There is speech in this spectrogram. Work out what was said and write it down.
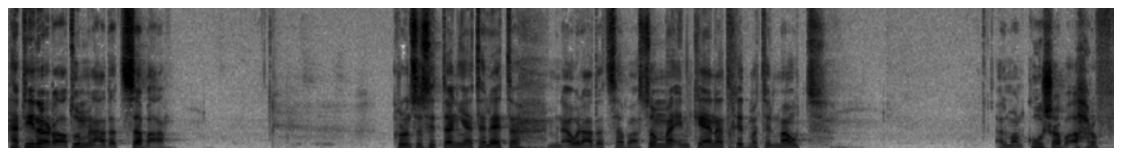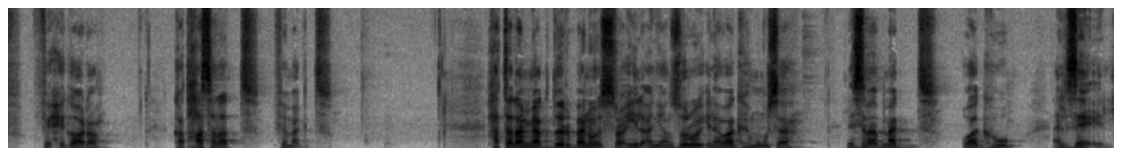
هبتدي نقرأ على طول من عدد سبعة. كرونسوس الثانية ثلاثة من أول عدد سبعة. ثم إن كانت خدمة الموت المنقوشة بأحرف في حجارة قد حصلت في مجد. حتى لم يقدر بنو إسرائيل أن ينظروا إلى وجه موسى لسبب مجد وجهه الزائل.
